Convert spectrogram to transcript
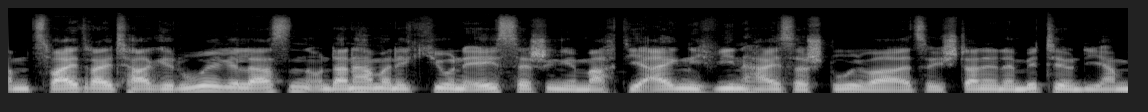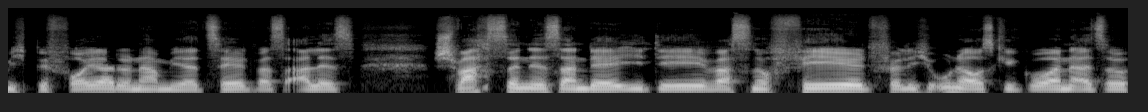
haben zwei, drei Tage Ruhe gelassen und dann haben wir eine QA-Session gemacht, die eigentlich wie ein heißer Stuhl war. Also ich stand in der Mitte und die haben mich befeuert und haben mir erzählt, was alles Schwachsinn ist an der Idee, was noch fehlt, völlig unausgegoren. Also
